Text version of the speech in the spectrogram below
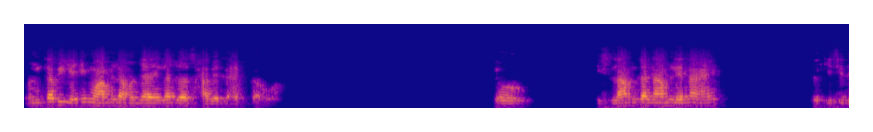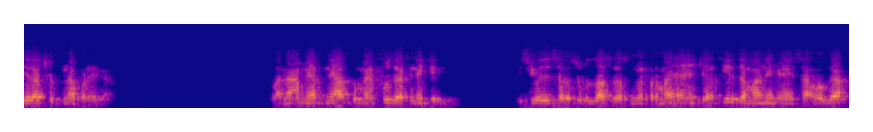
ان کا بھی یہی معاملہ ہو جائے گا جو اصحاب کہف کا ہوا۔ تو اسلام کا نام لینا ہے تو کسی جگہ چھپنا پڑے گا۔ ورنہ ہمیں اپنے آپ کو محفوظ رکھنے کے لیے۔ اسی وجہ سے رسول اللہ صلی اللہ علیہ وسلم نے فرمایا ہے کہ اخیر زمانے میں ایسا ہوگا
